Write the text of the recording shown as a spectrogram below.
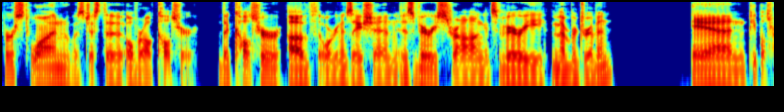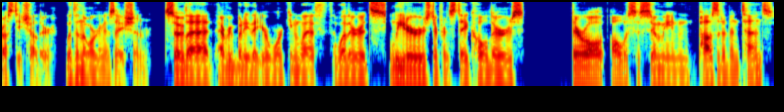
first one was just the overall culture. The culture of the organization is very strong, it's very member driven and people trust each other within the organization so that everybody that you're working with, whether it's leaders, different stakeholders, they're all always assuming positive intent.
